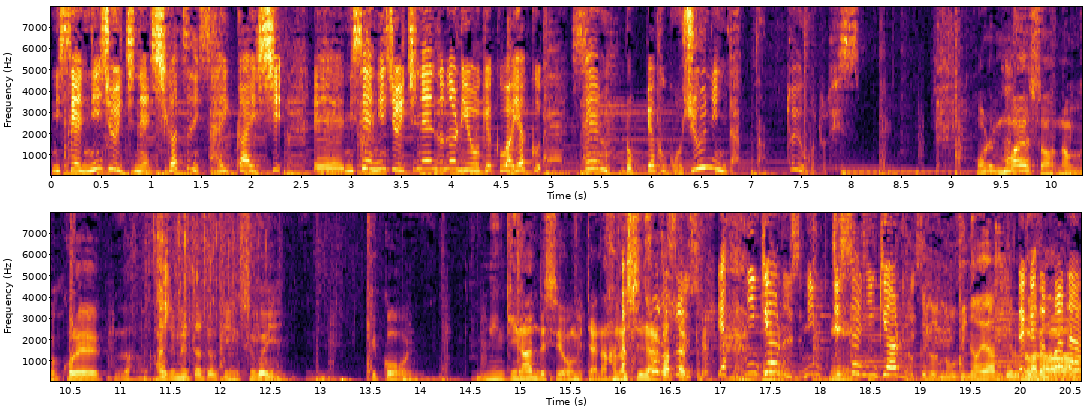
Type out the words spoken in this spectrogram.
2021年4月に再開し、えー2021年度の利用客は約1650人だったということです。あれ前さなんかこれ始めた時にすごい結構人気なんですよみたいな話じゃなかったっけ？いや人気あるんです、に実際人気あるんですよ。だけど伸び悩んでるだからけどまだ。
